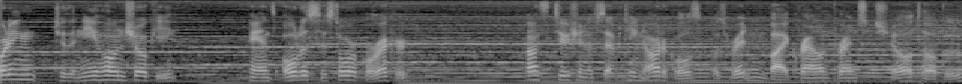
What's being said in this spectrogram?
According to the Nihon Shoki, Japan's oldest historical record, the Constitution of 17 Articles was written by Crown Prince Shotoku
